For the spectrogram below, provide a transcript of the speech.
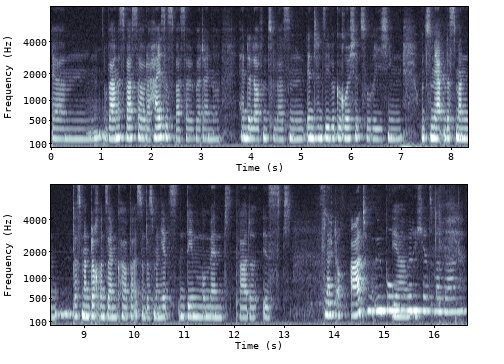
ähm, warmes Wasser oder heißes Wasser über deine Hände laufen zu lassen, intensive Gerüche zu riechen und zu merken, dass man, dass man doch in seinem Körper ist und dass man jetzt in dem Moment gerade ist. Vielleicht auch Atemübungen, ja. würde ich jetzt mal sagen.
